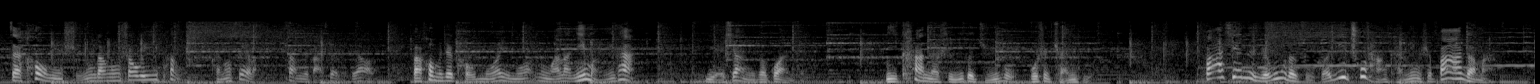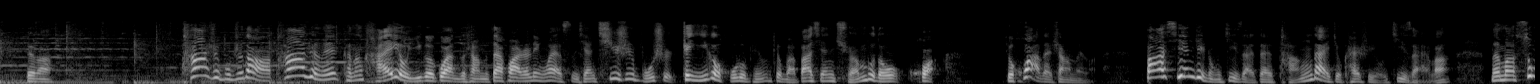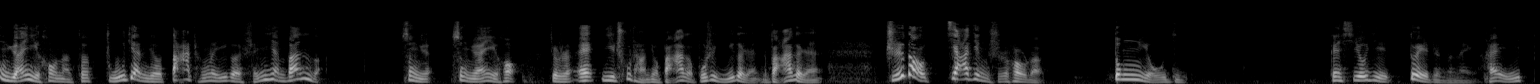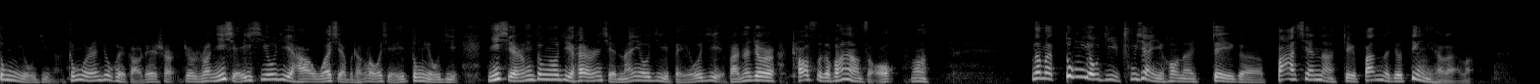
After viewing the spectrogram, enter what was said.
在后面使用当中稍微一碰，可能碎了，上面就打碎了掉了。把后面这口磨一磨，弄完了，你猛一看，也像一个罐子。你看的是一个局部，不是全体。八仙的人物的组合一出场肯定是八个嘛，对吧？他是不知道，他认为可能还有一个罐子上面再画着另外四仙，其实不是，这一个葫芦瓶就把八仙全部都画，就画在上面了。八仙这种记载在唐代就开始有记载了，那么宋元以后呢，它逐渐就搭成了一个神仙班子。宋元宋元以后就是哎一出场就八个，不是一个人，八个人，直到嘉靖时候的《东游记》。跟《西游记》对着的那个，还有一《东游记》呢。中国人就会搞这事儿，就是说你写一《西游记》哈，我写不成了，我写一《东游记》。你写成《东游记》，还有人写《南游记》《北游记》，反正就是朝四个方向走啊。那么《东游记》出现以后呢，这个八仙呢，这个班子就定下来了。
